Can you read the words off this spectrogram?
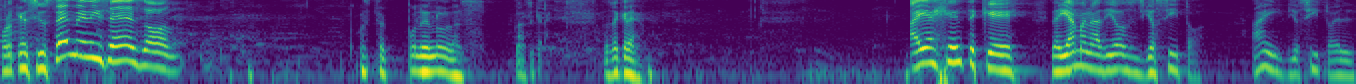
Porque si usted me dice eso, usted ponerlo las. No se crea. No se crea. Hay gente que le llaman a Dios Diosito. Ay, Diosito, el,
